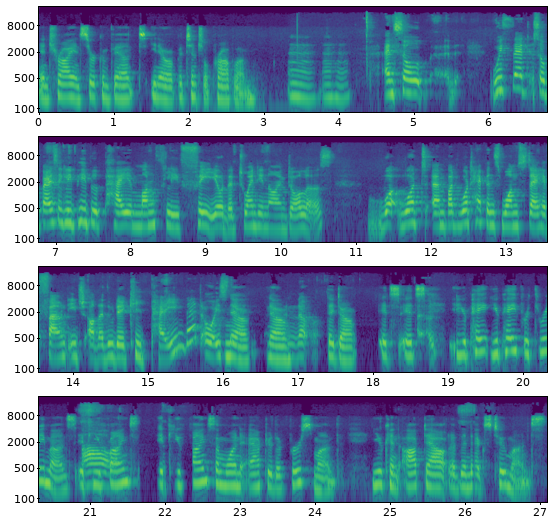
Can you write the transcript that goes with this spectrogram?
and try and circumvent, you know, a potential problem. Mm-hmm. And so uh, with that, so basically people pay a monthly fee or the $29. What, what, um, but what happens once they have found each other? Do they keep paying that or is no, they, no, no, they don't. It's, it's, you pay, you pay for three months. If Oh. you find, if you find someone after the first month, you can opt out of the next two months.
